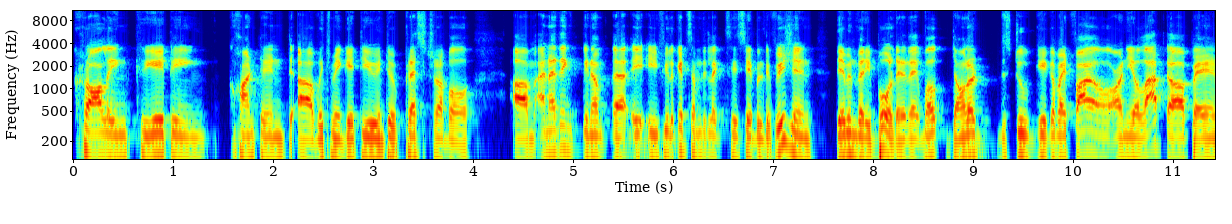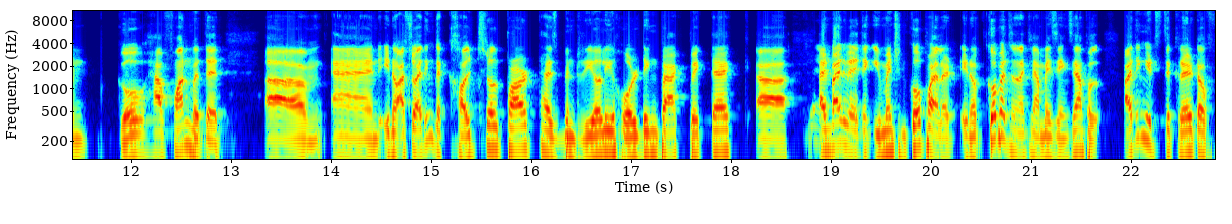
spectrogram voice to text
crawling, creating content uh, which may get you into press trouble. Um, and I think you know, uh, if you look at something like say, Stable Diffusion, they've been very bold. They're like, well, download this two gigabyte file on your laptop and go have fun with it. Um, and you know, so I think the cultural part has been really holding back big tech. Uh, yeah. And by the way, I think you mentioned Copilot. You know, Copilot is actually an amazing example. I think it's the credit of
